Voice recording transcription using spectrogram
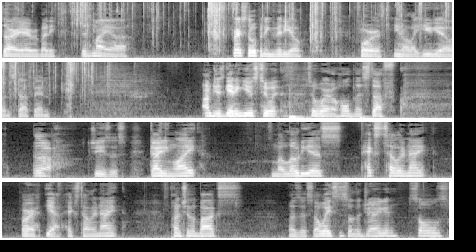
Sorry everybody. This is my uh, first opening video for, you know, like Yu-Gi-Oh! and stuff and I'm just getting used to it, to where to hold this stuff. Ugh, Jesus. Guiding Light, Melodious, Hexteller Knight, or yeah, Hexteller Knight, Punch in the Box, what is this? Oasis of the Dragon, Souls,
